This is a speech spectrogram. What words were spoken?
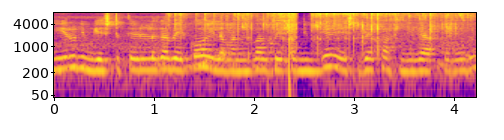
ನೀರು ನಿಮ್ಗೆ ಎಷ್ಟು ತೆಳ್ಳಗೆ ಬೇಕೋ ಇಲ್ಲ ಮಂದವಾಗಿ ಬೇಕೋ ನಿಮಗೆ ಎಷ್ಟು ಬೇಕೋ ಅಷ್ಟು ನೀವೇ ಹಾಕ್ಕೋಬೋದು.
